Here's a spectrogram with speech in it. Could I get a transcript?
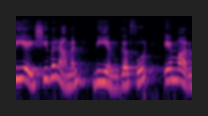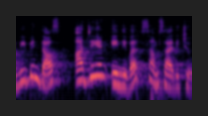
V I Sivaraman V M Gafoor M R Vipin Das Ajayan എന്നിവർ സംസാരിച്ചു.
